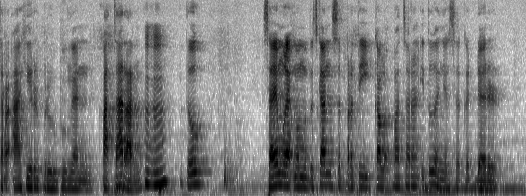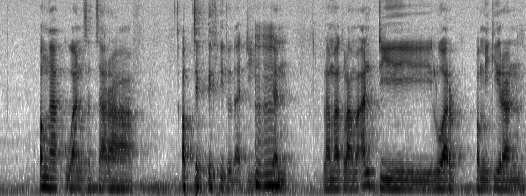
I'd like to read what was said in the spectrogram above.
terakhir berhubungan pacaran Mm-mm. itu saya mulai memutuskan seperti kalau pacaran itu hanya sekedar pengakuan secara objektif itu tadi. Dan lama kelamaan di luar pemikiran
